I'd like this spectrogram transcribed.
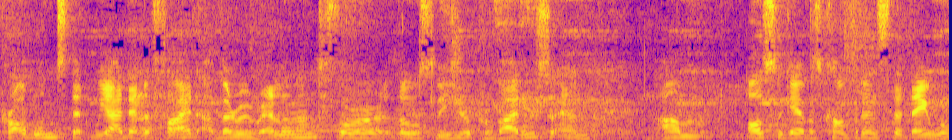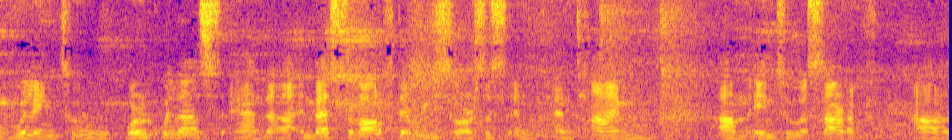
problems that we identified are very relevant for those leisure providers, and um, also gave us confidence that they were willing to work with us and uh, invest a lot of their resources and, and time um, into a startup uh,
